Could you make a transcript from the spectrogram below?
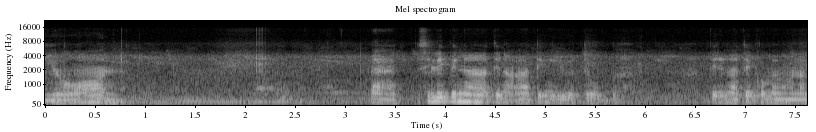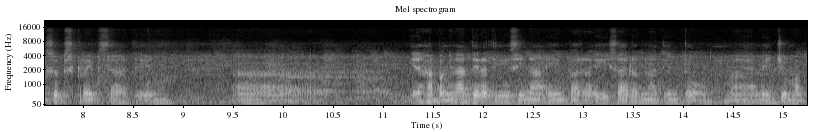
Yun. At silipin na natin ang ating YouTube. Tignan natin kung may mga nag-subscribe sa atin. Ah, habang inaantay natin yung sinaing para isalang natin to, ma- medyo mag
